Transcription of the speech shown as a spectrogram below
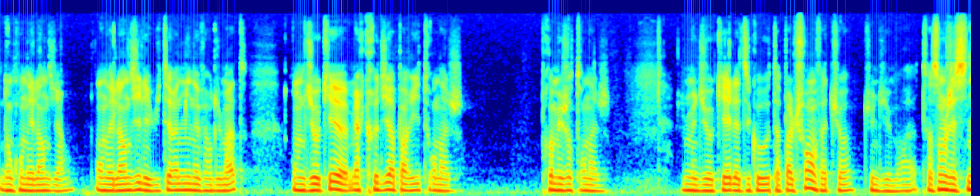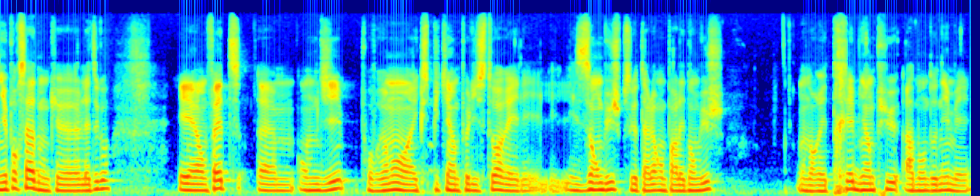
donc on est lundi. hein. On est lundi, les 8h30, 9h du mat. On me dit OK, mercredi à Paris, tournage. Premier jour de tournage. Je me dis OK, let's go. T'as pas le choix en fait, tu vois. Tu me dis, Bah, de toute façon, j'ai signé pour ça, donc euh, let's go. Et en fait, euh, on me dit, pour vraiment expliquer un peu l'histoire et les, embûches, parce que tout à l'heure on parlait d'embûches, on aurait très bien pu abandonner, mais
